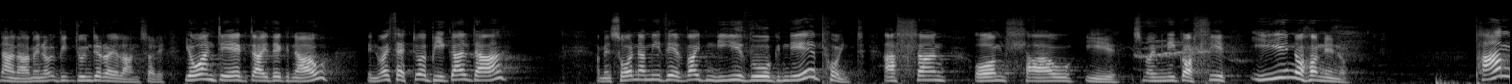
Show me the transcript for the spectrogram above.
na na, dwi'n mynd i roi e lan, sori. Iwan 10, 29, unwaith eto y bugail da, a mae'n sôn am i ddefaid ni ddwg neb pwynt allan o'm llaw i. So mae'n mynd i golli un ohonyn nhw. Pam?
